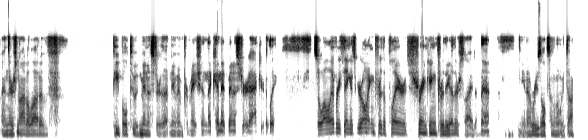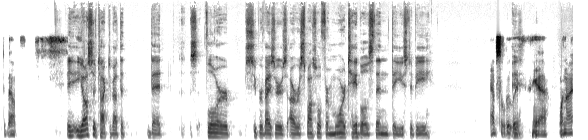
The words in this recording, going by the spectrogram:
and there's not a lot of people to administer that new information that can administer it accurately. So while everything is growing for the player, it's shrinking for the other side, and that you know results in what we talked about. You also talked about that that floor supervisors are responsible for more tables than they used to be Absolutely. Yeah. When I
